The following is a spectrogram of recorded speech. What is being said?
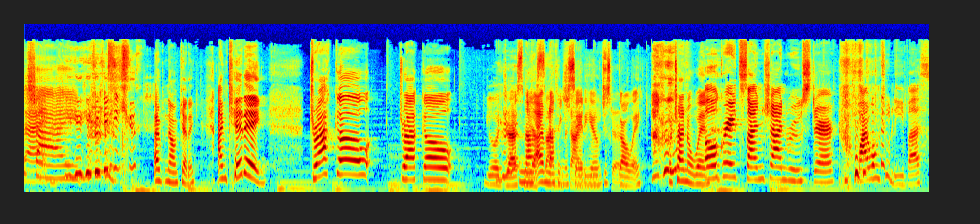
that. sunshine. I'm, no, I'm kidding. I'm kidding. Draco, Draco. You mm-hmm. address me No, as I have nothing to say to sunshine you. Just go away. We're trying to win. oh, great sunshine rooster. Why won't you leave us?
